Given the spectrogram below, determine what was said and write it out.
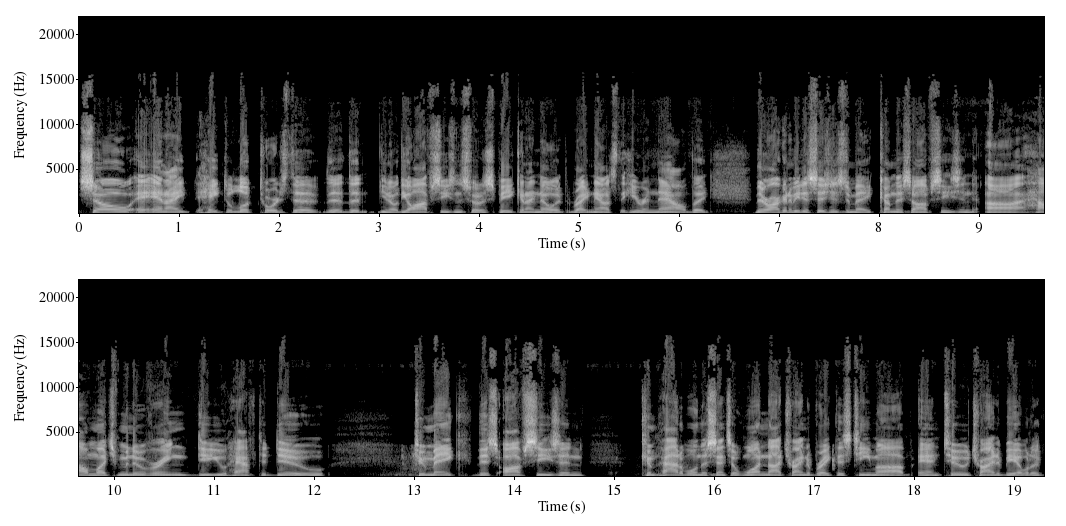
So, and I hate to look towards the, the, the you know the off season, so to speak, and I know it right now it's the here and now, but there are going to be decisions to make come this off season. Uh, how much maneuvering do you have to do to make this off season compatible in the sense of one, not trying to break this team up, and two, trying to be able to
